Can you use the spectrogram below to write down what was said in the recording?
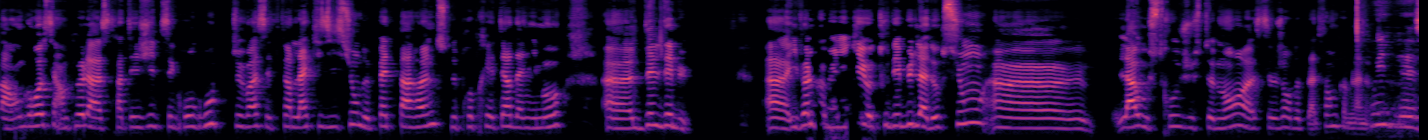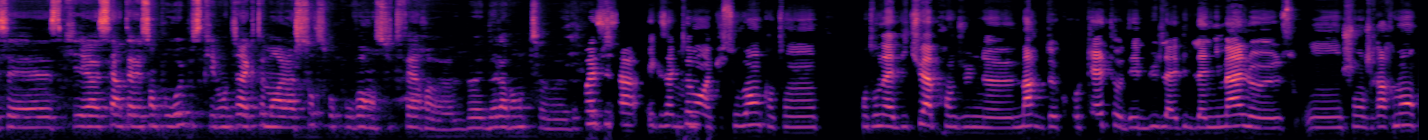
En gros, c'est un peu la stratégie de ces gros groupes, tu vois, c'est de faire de l'acquisition de pet parents, de propriétaires d'animaux, euh, dès le début. Euh, ils veulent communiquer au tout début de l'adoption, euh, là où se trouve justement ce genre de plateforme comme la nôtre. Oui, et c'est ce qui est assez intéressant pour eux, puisqu'ils vont directement à la source pour pouvoir ensuite faire de, la vente. De ouais, c'est ça, exactement. Mmh. Et puis souvent, quand on quand on est habitué à prendre une euh, marque de croquettes au début de la vie de l'animal, euh, on change rarement.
